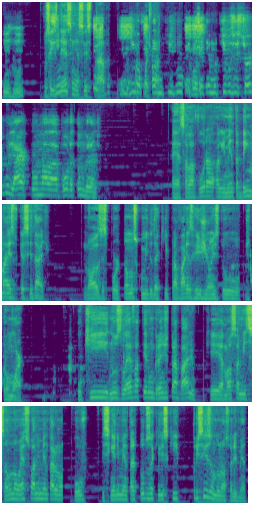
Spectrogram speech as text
Uhum. Vocês Sim. descem essa estrada. Sim, você, tem motivo, você tem motivos de se orgulhar por uma lavoura tão grande. É, essa lavoura alimenta bem mais do que a cidade. Nós exportamos comida daqui para várias regiões do, de Tromor. O que nos leva a ter um grande trabalho, porque a nossa missão não é só alimentar o nosso povo, e sim alimentar todos aqueles que precisam do nosso alimento.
